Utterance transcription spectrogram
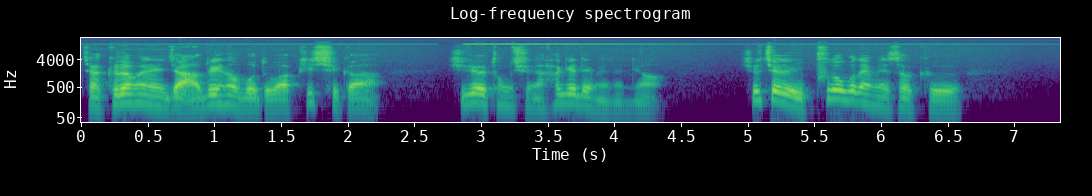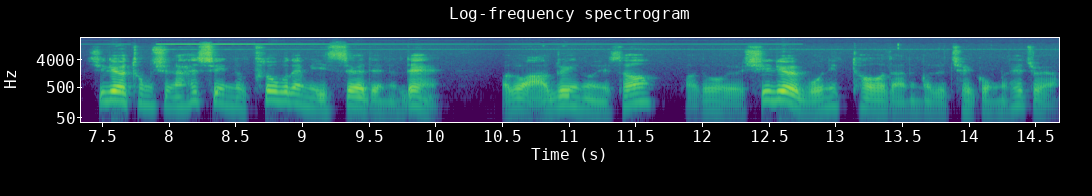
자, 그러면 이제 아두이노 보드와 PC가 시리얼 통신을 하게 되면은요. 실제로 이 프로그램에서 그 시리얼 통신을 할 수 있는 프로그램이 있어야 되는데 바로 아두이노에서 바로 시리얼 모니터라는 것을 제공을 해줘요.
